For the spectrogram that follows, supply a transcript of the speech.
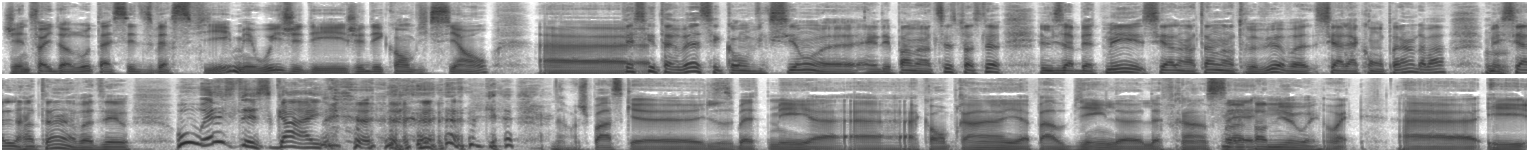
j'ai une feuille de route assez diversifiée. Mais oui, j'ai des, j'ai des convictions. Euh... Qu'est-ce qui est arrivé à ces convictions euh, indépendantistes? Parce que là, Elisabeth May, si elle entend l'entrevue, elle va, si elle la comprend d'abord, mais mm. si elle l'entend, elle va dire « Who is this guy? » Non, je pense que Elisabeth May, elle, elle, comprend et elle parle bien le, le français. elle parle mieux, oui. Ouais. et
